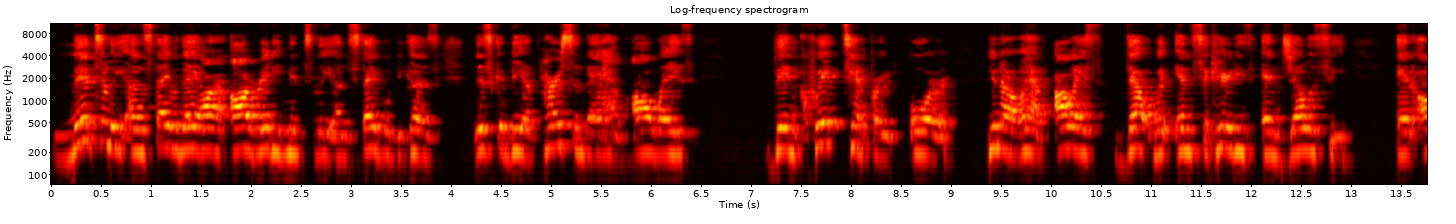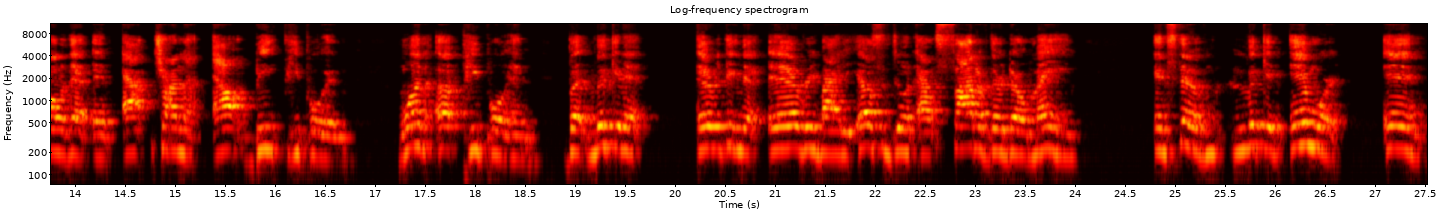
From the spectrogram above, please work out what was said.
mentally unstable. They are already mentally unstable because this could be a person that have always been quick tempered or, you know, have always dealt with insecurities and jealousy and all of that and out, trying to outbeat people and one up people and but looking at everything that everybody else is doing outside of their domain instead of looking inward in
